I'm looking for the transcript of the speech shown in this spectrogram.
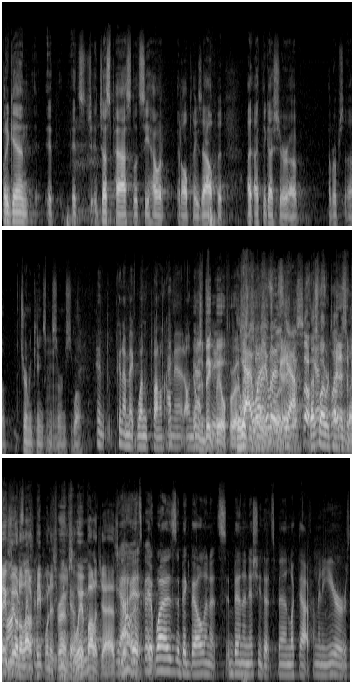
But again, it's, it just passed, let's see how it, it all plays out. But I, I think I share uh, uh, Rep- uh, Chairman King's concerns as well. And can I make one final comment on It that? It was a big too? bill for us. Yeah, it was, it was, Okay. yeah. That's why we're Yes, it talking And it's a big bill to a lot of people in this room, so we apologize. Yeah. Yeah, it, it was a big bill, and it's been an issue that's been looked at for many years.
